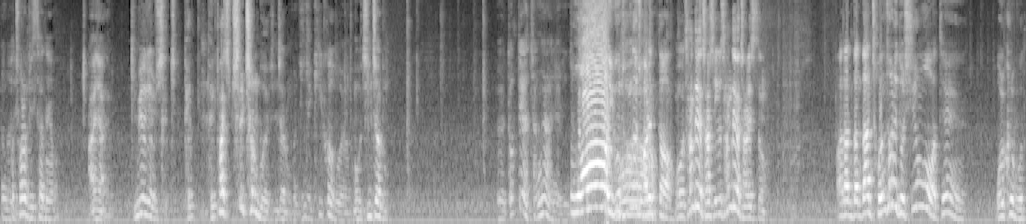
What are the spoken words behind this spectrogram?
정도. 어, 저랑 비슷하네요 아니 아니 실제 100, 187처럼 보여 진짜로 어, 진짜 키 커 보여. 어 진짜로 그 떡대가 장난 아니야, 진짜. 와 이거 상대 어, 잘했다. 어 상대가 잘했어 이거 상대가 잘했어. 아난 난, 난 전설이 더 쉬운 거 같아. 월클보다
